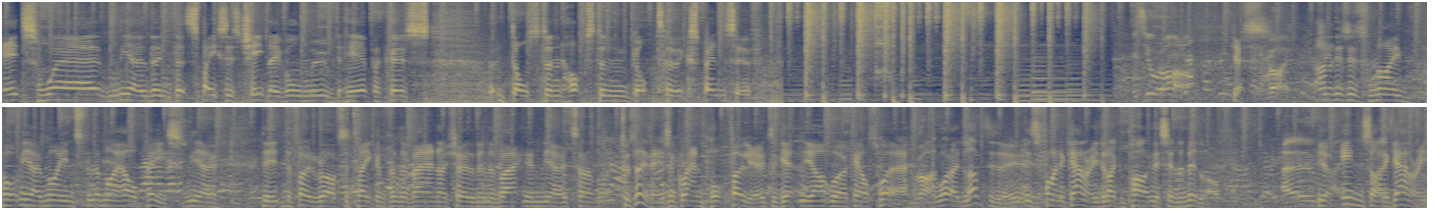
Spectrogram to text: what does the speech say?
It's where you know the, the space is cheap. They've all moved here because Dalston, Hoxton got too expensive. It's your art. Yes. Right. And this is my, you know, my my whole piece. You know, the, the photographs are taken from the van. I show them in the back, and you know, it's kind of like, to say it's a grand portfolio to get the artwork elsewhere. Right. What I'd love to do is find a gallery that I can park this in the middle of. Oh. You know, inside a gallery.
